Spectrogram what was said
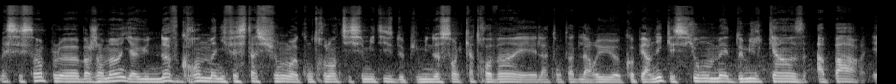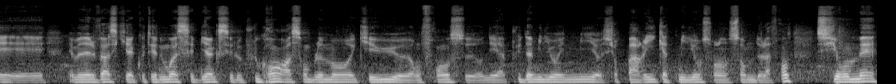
Mais c'est simple, Benjamin. Il y a eu neuf grandes manifestations euh, contre l'antisémitisme depuis 1980 et l'attentat de la rue euh, Copernic. Et si on met 2015 à part, et Emmanuel Vaz qui est à côté de moi sait bien que c'est le plus grand rassemblement qui ait eu euh, en France. On est à plus d'un million et demi sur Paris, 4 millions sur l'ensemble de la France. Si on met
